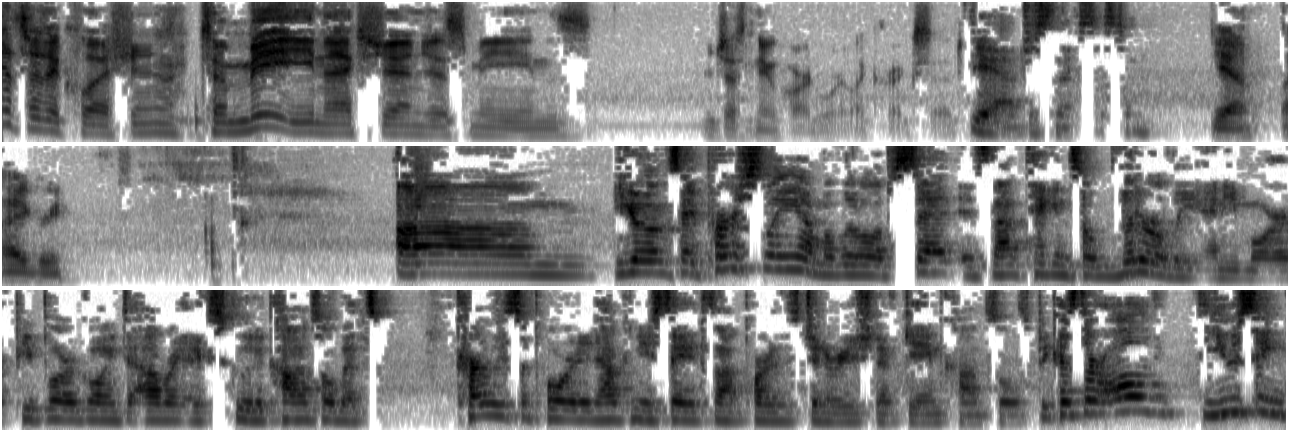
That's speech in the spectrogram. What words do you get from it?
answer the question, to me, next gen just means just new hardware, like Craig said. Yeah, just next system. yeah, I agree. Um, you go and say personally, I'm a little upset. It's not taken so literally anymore. If people are going to outright exclude a console that's currently supported, how can you say it's not part of this generation of game consoles? Because they're all using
